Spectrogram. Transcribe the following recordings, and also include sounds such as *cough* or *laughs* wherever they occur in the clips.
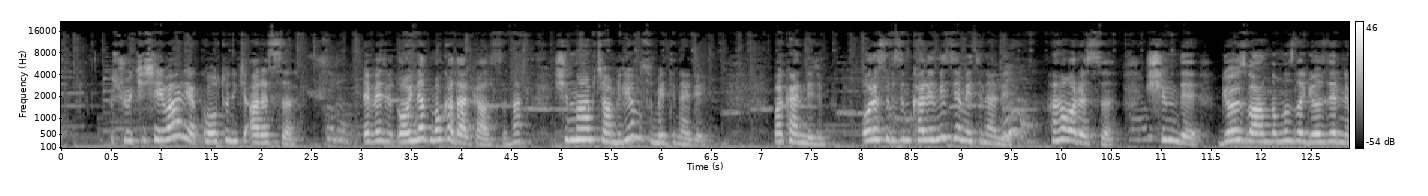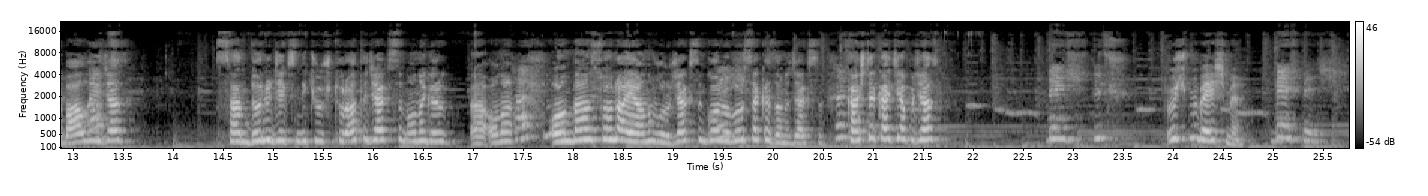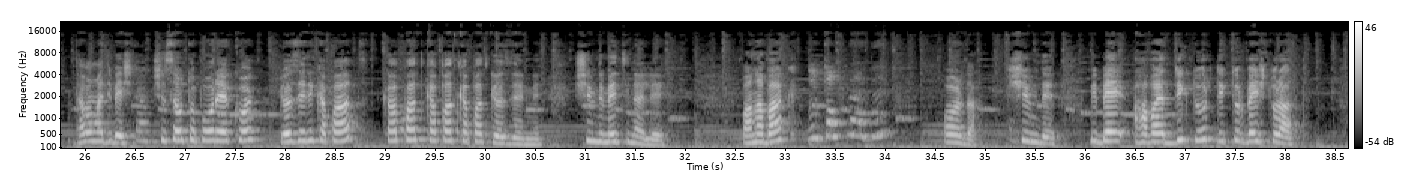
Şu iki şey var ya koltuğun iki arası. Şurada. Evet evet oynatma o kadar kalsın. Ha. Şimdi ne yapacağım biliyor musun Metin Ali? Bak anneciğim. Orası bizim kalemiz ya Metin Ali. Ha orası. Şimdi göz bandımızla gözlerini bağlayacağız. Sen döneceksin 2-3 tur atacaksın. Ona göre e, ona ondan sonra ayağını vuracaksın. Gol olursa kazanacaksın. Kaç? Kaçta kaç yapacağız? 5, 3, 3 mü 5 mi? 5, 5. Tamam hadi 5. Tamam. Şimdi sen o topu oraya koy. Gözlerini kapat. Kapat kapat kapat gözlerini. Şimdi Metin Ali. Bana bak. Dur top nerede? Orada. Şimdi bir be havaya dik dur. Dik dur 5 tur at.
